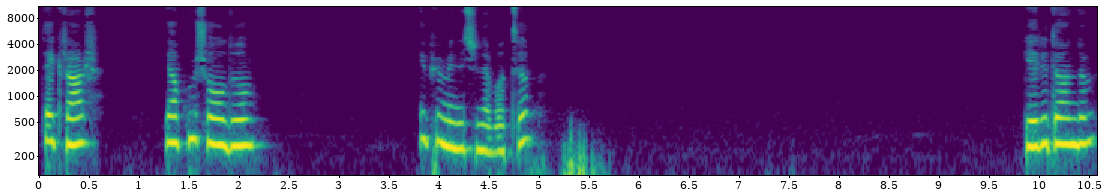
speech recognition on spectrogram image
Tekrar yapmış olduğum ipimin içine batıp geri döndüm.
